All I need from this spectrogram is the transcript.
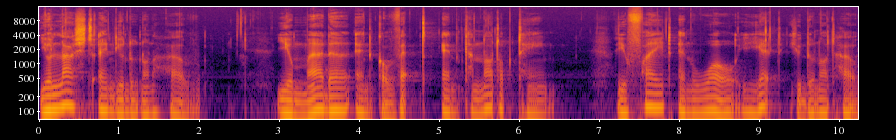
You lust and you do not have. You murder and covet and cannot obtain. You fight and war, yet you do not have,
